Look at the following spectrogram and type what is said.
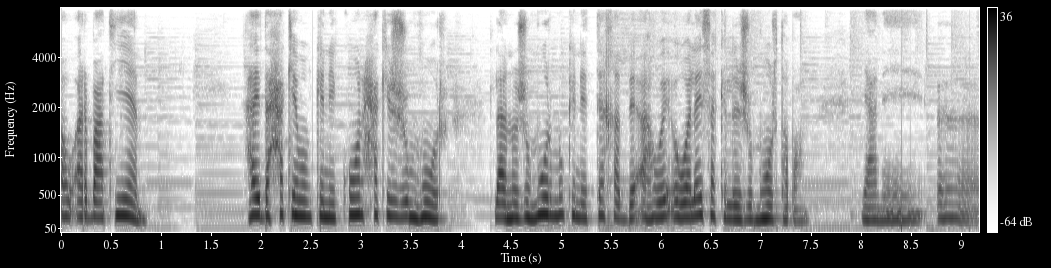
أو أربعة أيام. هيدا حكي ممكن يكون حكي الجمهور لأنه الجمهور ممكن يتاخد بأهوائه وليس كل الجمهور طبعا. يعني آه،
